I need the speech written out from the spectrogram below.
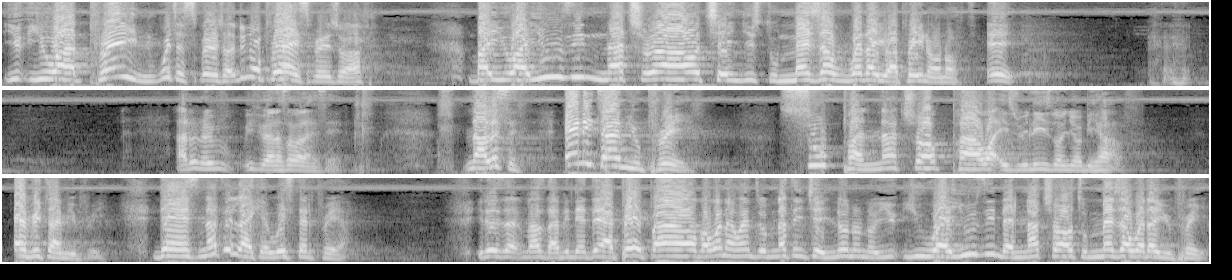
you, you are praying, which is spiritual. Do you know prayer is spiritual? But you are using natural changes to measure whether you are praying or not. Hey. I don't know if, if you understand what I said. Now listen, anytime you pray, supernatural power is released on your behalf. Every time you pray. There is nothing like a wasted prayer. You know, Master, I mean, the day I prayed, but when I went to him, nothing changed. No, no, no. You, you are using the natural to measure whether you prayed.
